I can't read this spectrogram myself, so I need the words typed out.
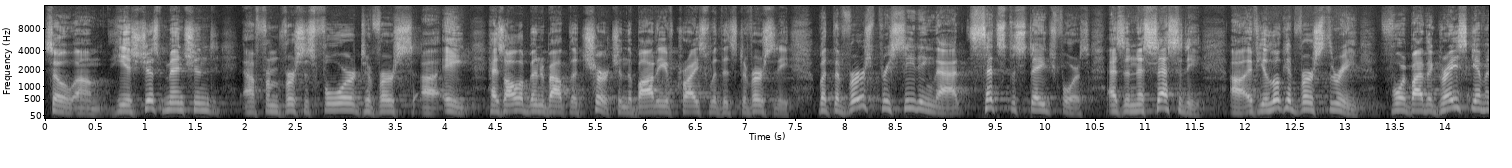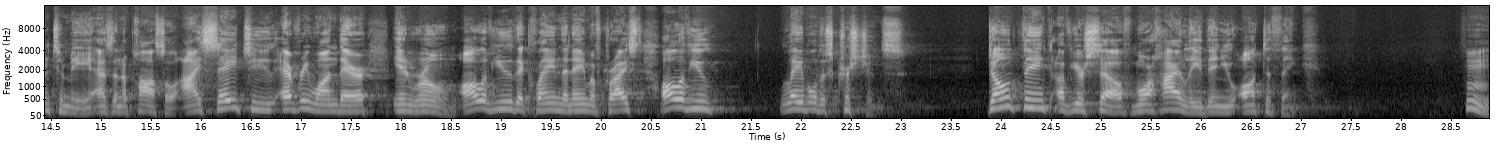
So um, he has just mentioned uh, from verses 4 to verse uh, 8 has all been about the church and the body of Christ with its diversity. But the verse preceding that sets the stage for us as a necessity. Uh, if you look at verse 3, for by the grace given to me as an apostle, I say to everyone there in Rome, all of you that claim the name of Christ, all of you labeled as Christians, don't think of yourself more highly than you ought to think. Hmm.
